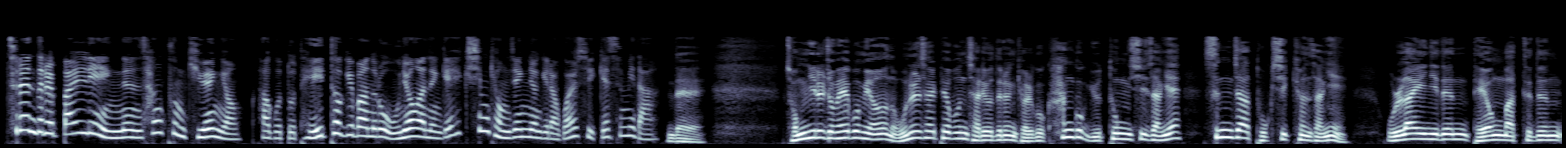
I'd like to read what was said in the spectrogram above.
트렌드를 빨리 읽는 상품 기획력 하고 또 데이터 기반으로 운영하는 게 핵심 경쟁력이라고 할 수 있겠습니다. 네. 정리를 좀 해보면 오늘 살펴본 자료들은 결국 한국 유통시장의 승자 독식 현상이 온라인이든 대형마트든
